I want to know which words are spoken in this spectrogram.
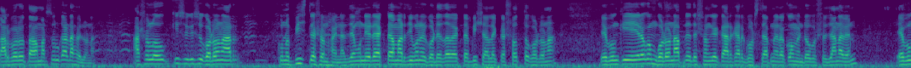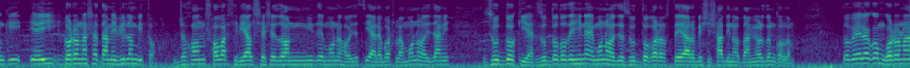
তারপরেও তো আমার চুল কাটা হলো না। আসলেও কিছু কিছু ঘটনার কোনো বিশ্লেষণ হয় না। যেমন এটা একটা আমার জীবনের ঘটে যাওয়া একটা বিশাল একটা সত্য ঘটনা। এবং কি এরকম ঘটনা আপনাদের সঙ্গে কার কার ঘটছে আপনারা কমেন্ট অবশ্যই জানাবেন। এবং কি এই ঘটনার সাথে আমি বিলম্বিত। যখন সবার সিরিয়াল শেষে যখন নিজে মনে হয় যে চেয়ারে বসলাম, মনে হয় যে আমি যুদ্ধ কি আর? যুদ্ধ তো দেখি নাই, মনে হয় যে যুদ্ধ করার চেয়ে আরও বেশি স্বাধীনতা আমি অর্জন করলাম। তবে এরকম ঘটনা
